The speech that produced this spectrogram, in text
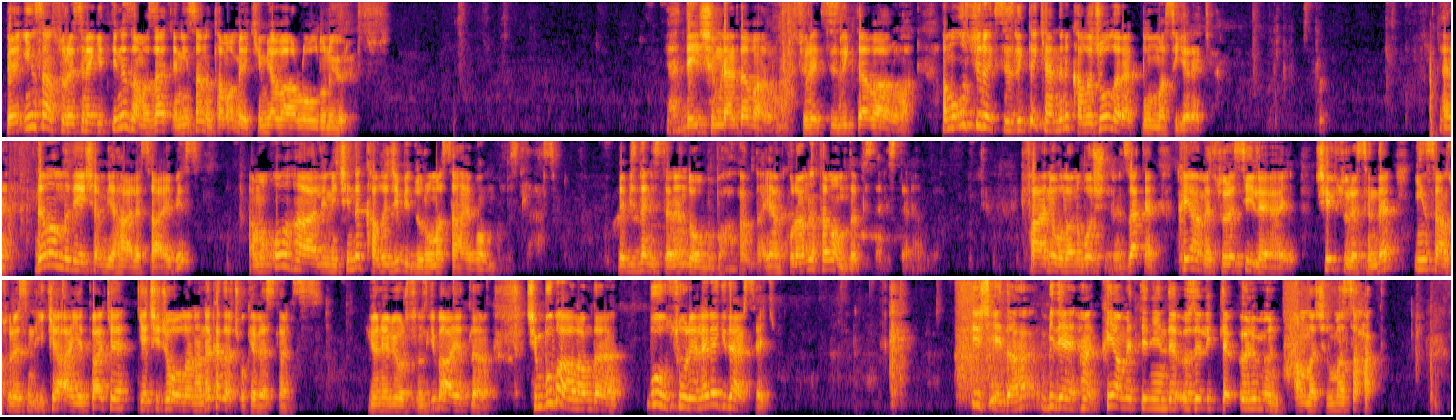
Ve insan suresine gittiğiniz zaman zaten insanın tamamıyla kimya varlığı olduğunu görüyorsunuz. Yani değişimlerde var olan, süreksizlikte var olan. Ama o süreksizlikte kendini kalıcı olarak bulması gereken. Yani devamlı değişen bir hale sahibiz. Ama o halin içinde kalıcı bir duruma sahip olmamız lazım. Ve bizden istenen de o bu bağlamda. Yani Kur'an'ın tamamı da bizden istenen bu. Fani olanı boş verin. Zaten kıyamet suresiyle şey suresinde, insan suresinde iki ayet var ki geçici olana ne kadar çok heveslensiz yöneliyorsunuz gibi ayetler var. Şimdi bu bağlamda bu surelere gidersek bir şey daha bir de ha, kıyamet dediğinde özellikle ölümün anlaşılması hak.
